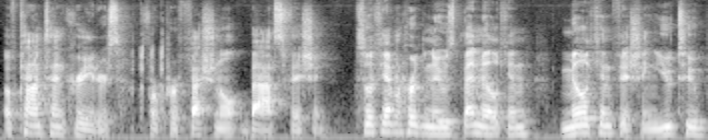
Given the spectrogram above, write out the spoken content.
of content creators for professional bass fishing. So if you haven't heard the news, Ben Milliken, Milliken Fishing, YouTube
